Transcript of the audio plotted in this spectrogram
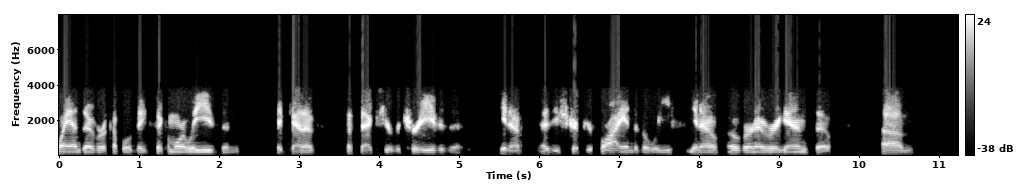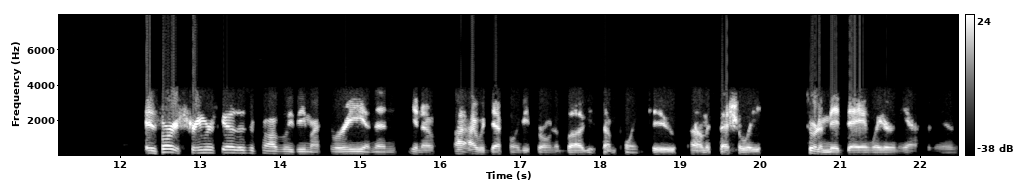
lands over a couple of big sycamore leaves and it kind of affects your retrieve as it, you know, as you strip your fly into the leaf, you know, over and over again. So, um, as far as streamers go, those would probably be my three. And then, you know, I, I would definitely be throwing a bug at some point too, um, especially sort of midday and later in the afternoon.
